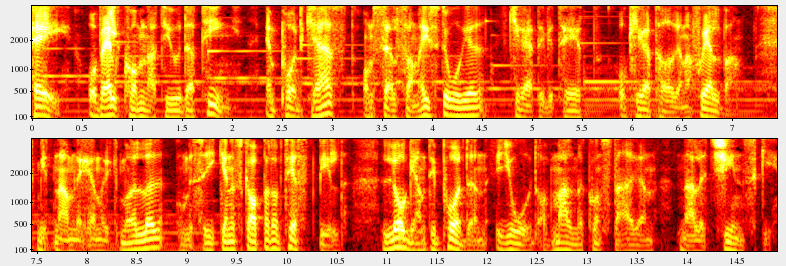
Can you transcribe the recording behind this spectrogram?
Hej och välkomna till Udda Ting, en podcast om sällsamma historier, kreativitet och kreatörerna själva. Mitt namn är Henrik Möller och musiken är skapad av Testbild. Loggan till podden är gjord av Malmökonstnären Nalle Chinsky.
